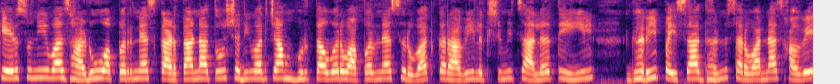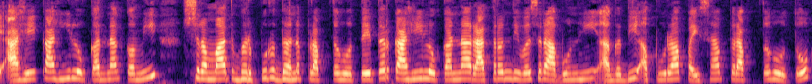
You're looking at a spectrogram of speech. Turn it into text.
केरसुनी वा झाडू वापरण्यास काढताना तो शनिवारच्या मुहूर्तावर वापरण्यास सुरुवात करावी. लक्ष्मी चालत येईल. घरी पैसा धन सर्वांनाच हवे आहे. काही लोकांना कमी श्रमात भरपूर धन प्राप्त होते तर काही लोकांना रात्रंदिवस राबूनही अगदी अपुरा पैसा प्राप्त होतो.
